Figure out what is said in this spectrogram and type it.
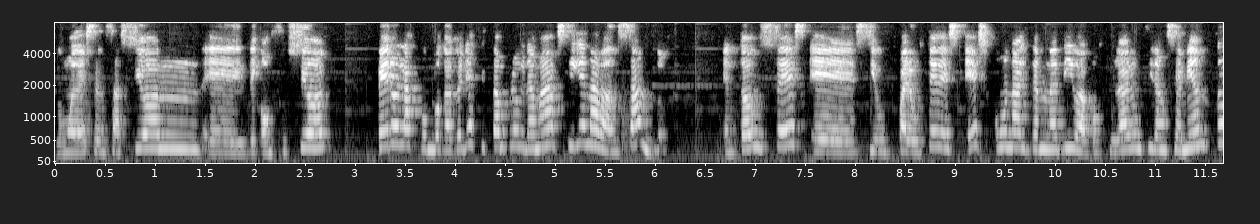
como de sensación eh, de confusión, pero las convocatorias que están programadas siguen avanzando. Entonces, eh, si para ustedes es una alternativa postular un financiamiento,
